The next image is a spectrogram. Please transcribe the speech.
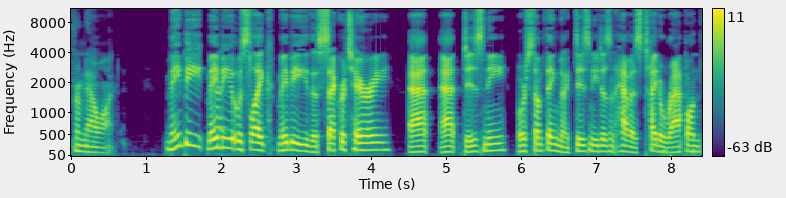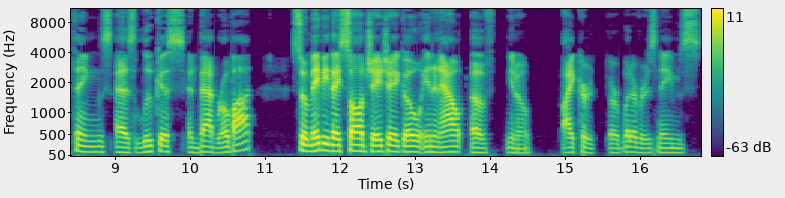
from now on. Maybe maybe it was like maybe the secretary at at Disney or something. Like Disney doesn't have as tight a wrap on things as Lucas and Bad Robot. So maybe they saw JJ go in and out of, you know, Ike or, or whatever his name's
